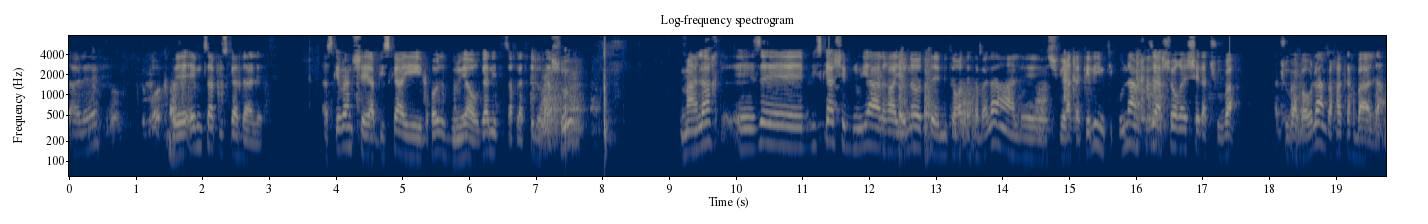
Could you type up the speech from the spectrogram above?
א', באמצע פסקה ד'. אז כיוון שהפסקה היא בכל זאת בנויה אורגנית, צריך להתחיל אותה שוב. מהלך, אה, זה פסקה שבנויה על רעיונות אה, מתורת הקבלה, על אה, שבירת הכלים, תיקונם, שזה השורש של התשובה. התשובה בעולם ואחר כך באדם.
